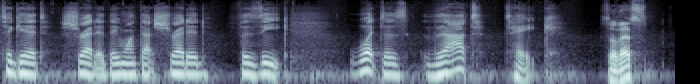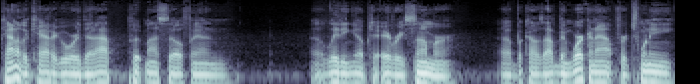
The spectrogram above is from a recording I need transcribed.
to get shredded. They want that shredded physique. What does that take? So that's kind of the category that I put myself in, uh, leading up to every summer, uh, because I've been working out for twenty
